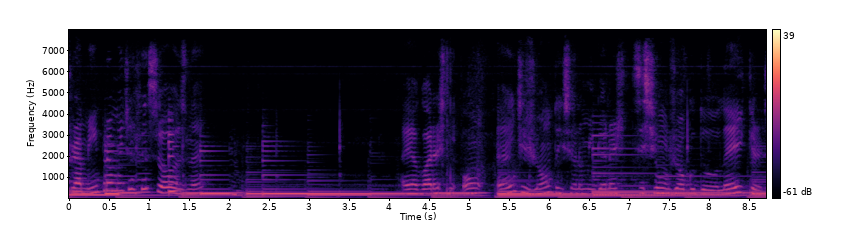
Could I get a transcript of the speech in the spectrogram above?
Pra mim e pra muitas pessoas, né? Aí agora, assim, on- antes de ontem, se eu não me engano, a gente assistiu um jogo do Lakers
